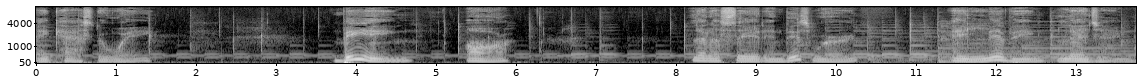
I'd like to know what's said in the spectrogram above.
a castaway. Being or let us say it in this word, a living legend.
